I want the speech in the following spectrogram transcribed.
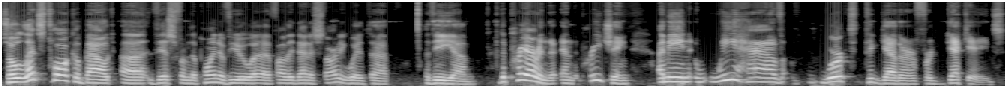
So, let's talk about uh, this from the point of view, uh, Father Denis, starting with uh, the um, the prayer and the and the preaching i mean we have worked together for decades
